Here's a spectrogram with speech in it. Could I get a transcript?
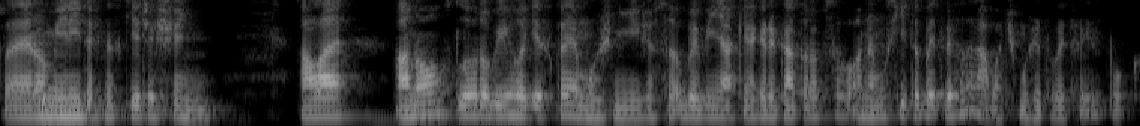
to je jenom jiný technický řešení. Ale ano, z dlouhodobého hlediska je možný, že se objeví nějaký agregátor obsahu a nemusí to být vyhledávač, může to být Facebook.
